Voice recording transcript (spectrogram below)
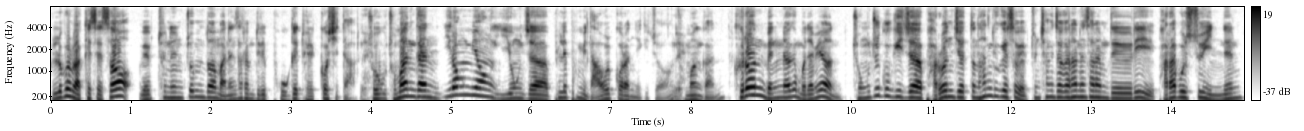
글로벌 마켓에서 웹툰은 좀 더 많은 사람들이 보게 될 것이다. 네. 조, 조만간 1억 명 이용자 플랫폼이 나올 거란 얘기죠. 네. 조만간. 그런 맥락은 뭐냐면 종주국이자 발원지였던 한국에서 웹툰 창작을 하는 사람들이 바라볼 수 있는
